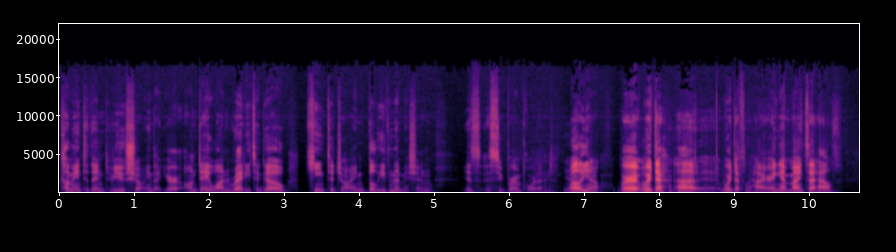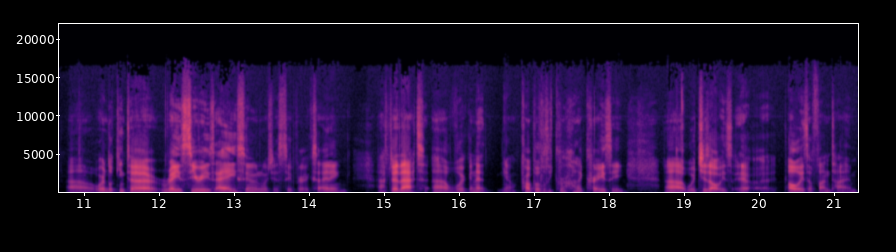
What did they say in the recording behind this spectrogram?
coming into the interview showing that you're on day one, ready to go, keen to join, believe in the mission, is, is super important. Yeah. Well, you know, we're we're de- uh, we're definitely hiring at Mindset Health. Uh, we're looking to raise Series A soon, which is super exciting. After that, uh, we're gonna you know probably grow like crazy, uh, which is always uh, always a fun time.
